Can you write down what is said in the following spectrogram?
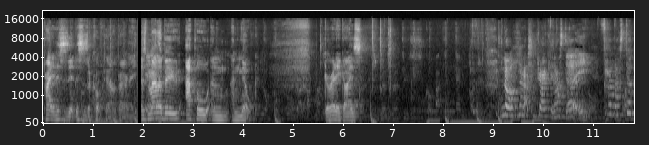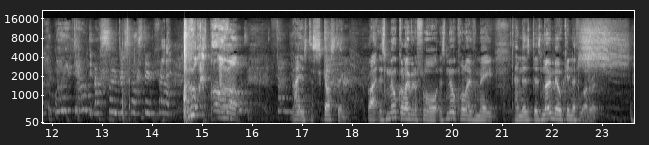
Apparently this is it. This is a cocktail, apparently. There's Malibu, apple, and, and milk. Get ready, guys. No, you actually drank it. That's dirty. Fam, that's dirty. No, you downed it. That's so disgusting, fam. That is disgusting. Right, there's milk all over the floor, there's milk all over me, and there's there's no milk in the water.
